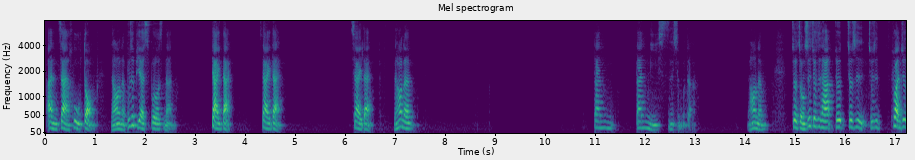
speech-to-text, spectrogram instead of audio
按赞互动，然后呢，不是皮尔斯布鲁斯南，下一代，下一代，下一代，然后呢，丹丹尼斯什么的，然后呢，就总之就是他，就就是就是突然就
